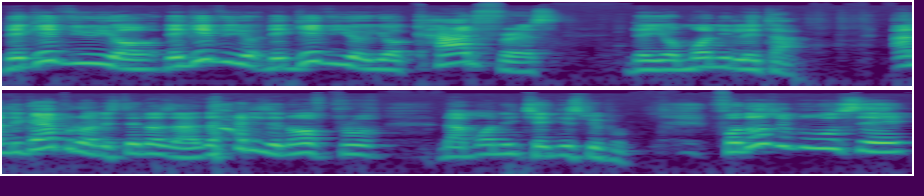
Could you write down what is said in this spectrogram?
They give you your. They give you. Your, they give you your, your card first, then your money later. And the guy put on the status that that is enough proof that money changes people. For those people who say,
